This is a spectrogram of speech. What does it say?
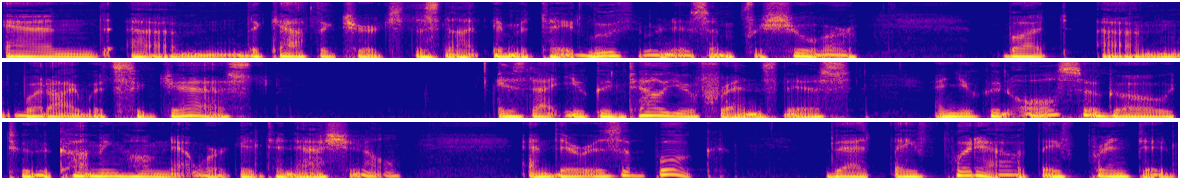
and um, the Catholic Church does not imitate Lutheranism for sure. But um, what I would suggest is that you can tell your friends this, and you can also go to the Coming Home Network International. And there is a book that they've put out, they've printed,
